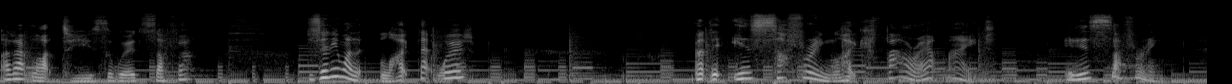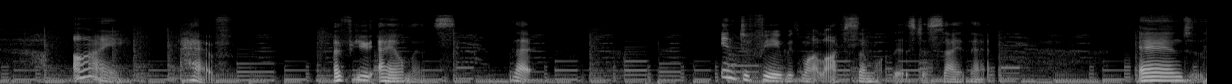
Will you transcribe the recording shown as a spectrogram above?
I don't like to use the word suffer. Does anyone like that word? But there is suffering, like far out, mate. It is suffering. I have a few ailments that interfere with my life somewhat, let's just say that. And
